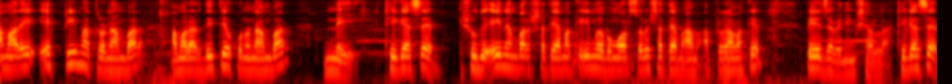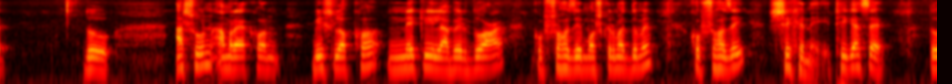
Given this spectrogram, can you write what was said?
আমার এই একটি মাত্র নাম্বার আমার আর দ্বিতীয় কোনো নাম্বার নেই, ঠিক আছে? শুধু এই নাম্বারের সাথে আমাকে ইমো এবং হোয়াটসঅ্যাপের সাথে আপনারা আমাকে পেয়ে যাবেন ইনশাল্লাহ ঠিক আছে? তো আসুন, আমরা এখন বিশ লক্ষ নেকি লাভের দোয়া খুব সহজেই মস্কের মাধ্যমে, খুব সহজেই শিখে নেই, ঠিক আছে? তো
